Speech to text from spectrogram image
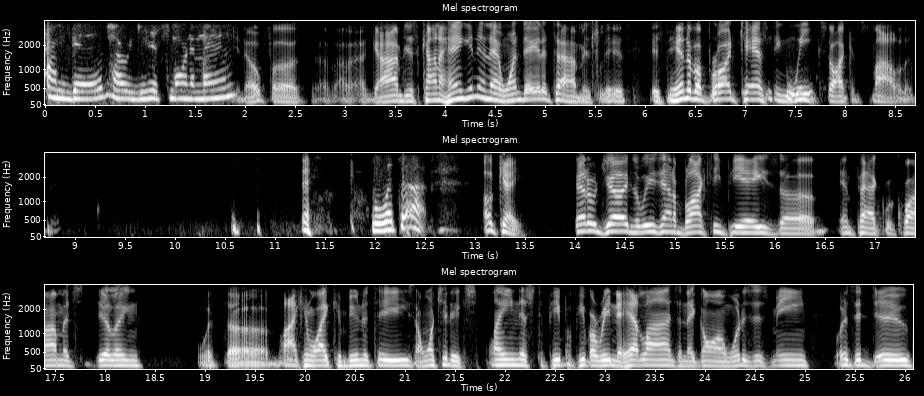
I'm good. How are you this morning, Moon? You know, for a, a guy, I'm just kind of hanging in there one day at a time, Miss Liz. It's the end of a broadcasting week, so I can smile a little bit. well, what's up? Okay. Federal judge in Louisiana blocks EPA's uh, impact requirements dealing with uh, black and white communities. I want you to explain this to people. People are reading the headlines and they're going, "What does this mean? What does it do?"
